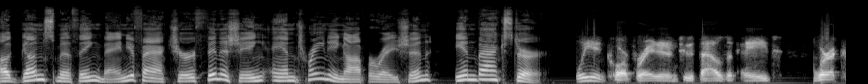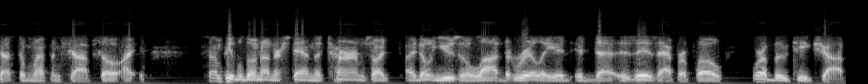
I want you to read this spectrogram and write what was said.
a gunsmithing, manufacture, finishing, and training operation in Baxter. We incorporated in 2008. We're a custom weapon shop, so I. Some people don't understand the term, so I, I don't use it a lot. But really, it, it, it is apropos. We're a boutique shop,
